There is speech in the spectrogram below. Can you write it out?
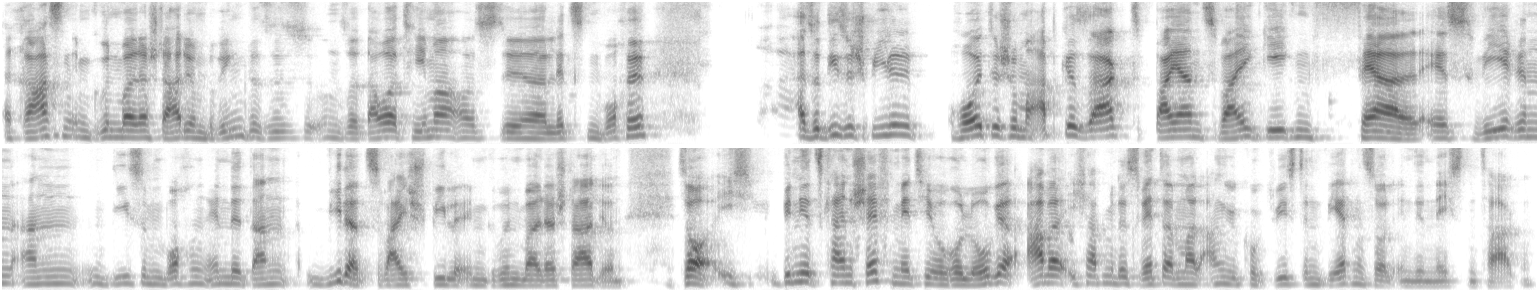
Rasen im Grünwalder Stadion bringt, das ist unser Dauerthema aus der letzten Woche. Also dieses Spiel heute schon mal abgesagt, Bayern 2 gegen Ferl. Es wären an diesem Wochenende dann wieder zwei Spiele im Grünwalder Stadion. So, ich bin jetzt kein Chefmeteorologe, aber ich habe mir das Wetter mal angeguckt, wie es denn werden soll in den nächsten Tagen.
